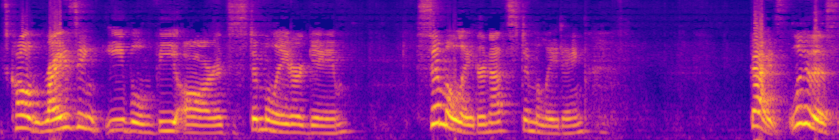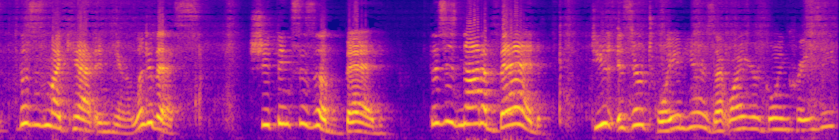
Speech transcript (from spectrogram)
It's called Rising Evil VR. It's a stimulator game. Simulator, not stimulating. Guys, look at this. This is my cat in here. Look at this. She thinks this is a bed. This is not a bed. Do you? Is there a toy in here? Is that why you're going crazy?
